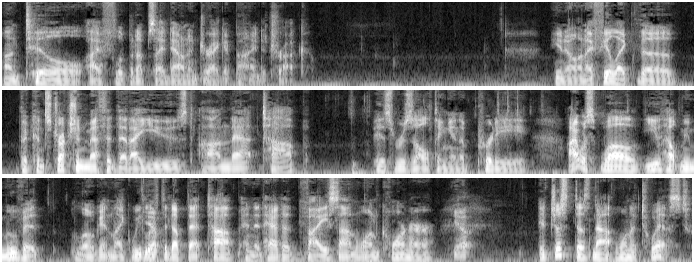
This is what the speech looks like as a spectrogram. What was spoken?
until I flip it upside down and drag it behind a truck. You know, and I feel like the the construction method that I used on that top is resulting in a pretty I was well, you helped me move it, Logan. Like we Yep. lifted up that top and it had a vise on one corner. Yep. It just does not want to twist.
